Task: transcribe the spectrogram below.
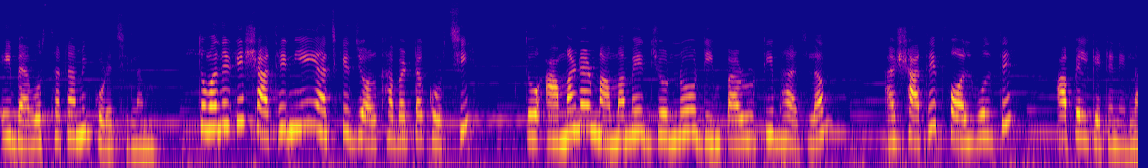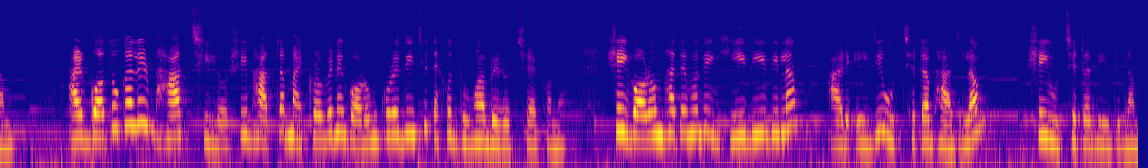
এই ব্যবস্থাটা আমি করেছিলাম। তোমাদেরকে সাথে নিয়েই আজকে জলখাবারটা করছি। তো আমার আর মামামের জন্য ডিম পাউরুটি ভাজলাম আর সাথে ফল বলতে আপেল কেটে নিলাম। আর গতকালের ভাত ছিল, সেই ভাতটা মাইক্রোওভেনে গরম করে দিয়েছি, দেখো ধোঁয়া বেরোচ্ছে এখনও সেই গরম ভাতের মধ্যে ঘি দিয়ে দিলাম আর এই যে উচ্ছেটা ভাজলাম, সেই উচ্ছেটা দিয়ে দিলাম।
